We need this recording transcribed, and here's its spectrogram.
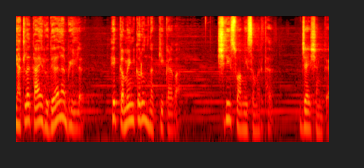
यातलं काय हृदयाला भिडलं हे कमेंट करून नक्की कळवा. श्री स्वामी समर्थ. जय शंकर.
